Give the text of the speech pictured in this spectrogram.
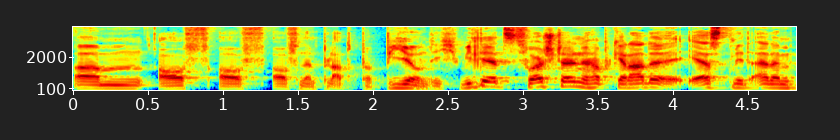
ähm, auf, auf, auf einem Blatt Papier. Und ich will dir jetzt vorstellen, ich habe gerade erst mit einem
